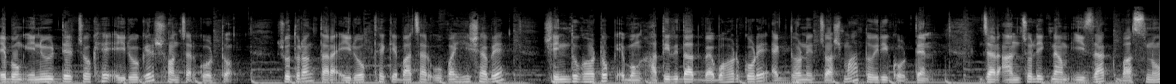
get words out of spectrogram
এবং ইনুইটদের চোখে এই রোগের সঞ্চার করত। সুতরাং তারা এই রোগ থেকে বাঁচার উপায় হিসাবে সিন্ধু ঘটক এবং হাতির দাঁত ব্যবহার করে এক ধরনের চশমা তৈরি করতেন, যার আঞ্চলিক নাম ইজাক বা স্নো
